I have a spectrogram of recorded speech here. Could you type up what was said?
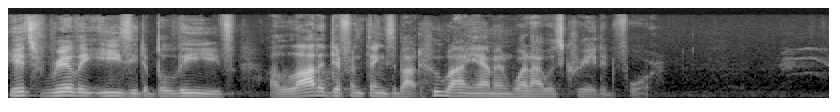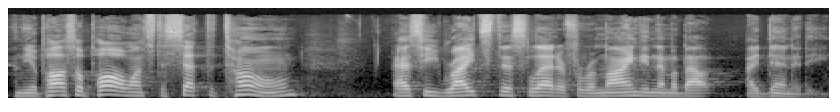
it's really easy to believe a lot of different things about who I am and what I was created for. And the Apostle Paul wants to set the tone as he writes this letter for reminding them about identity.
